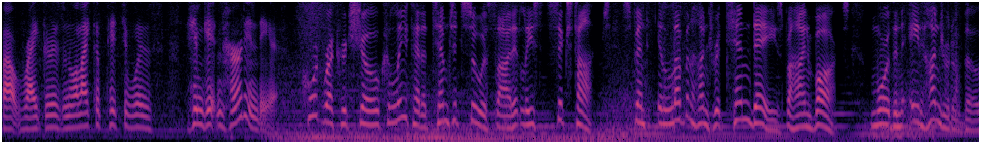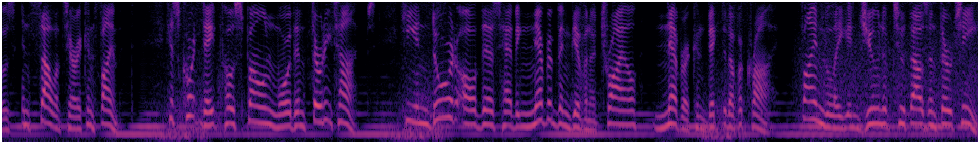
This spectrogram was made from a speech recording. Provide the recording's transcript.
about Rikers, and all I could picture was him getting hurt in there. Court records show Kalief had attempted suicide at least six times, spent 1,110 days behind bars, more than 800 of those in solitary confinement. His court date postponed more than 30 times. He endured all this having never been given a trial, never convicted of a crime. Finally, in June of 2013,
